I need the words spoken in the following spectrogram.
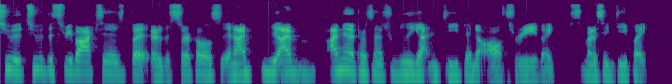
two two of the three boxes, but or the circles. And I, I I'm the person that's really gotten deep into all three. Like when I say deep, like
